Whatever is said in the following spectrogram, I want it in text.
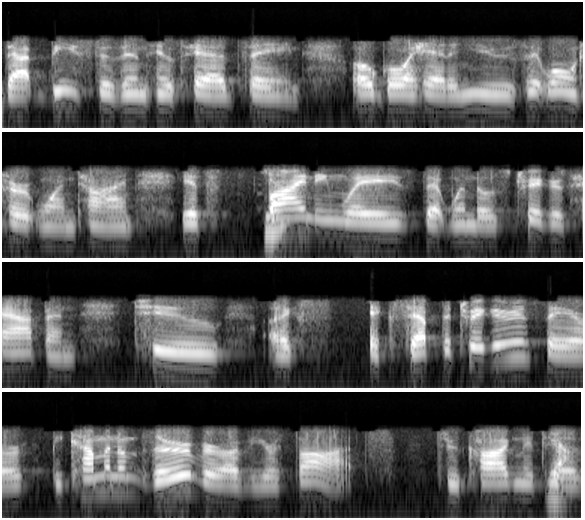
that beast is in his head saying, "Oh, go ahead and use. It won't hurt one time." It's yeah. finding ways that when those triggers happen to ex- accept the trigger is there, become an observer of your thoughts through cognitive yeah.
